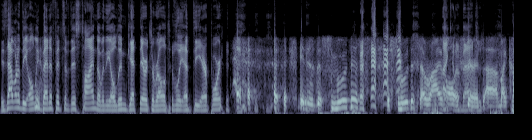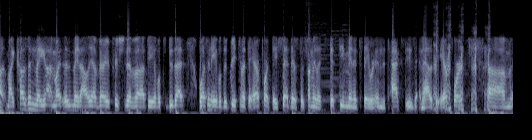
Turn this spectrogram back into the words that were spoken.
Is that one of the only benefits of this time? That when the Olim get there, it's a relatively empty airport. it is the smoothest, the smoothest arrival experience. Uh, my co- my cousin made uh, my- made Aliyah very appreciative uh, be able to do that. wasn't able to greet them at the airport. They said there was something like 50 minutes they were in the taxis and out at the airport, um,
